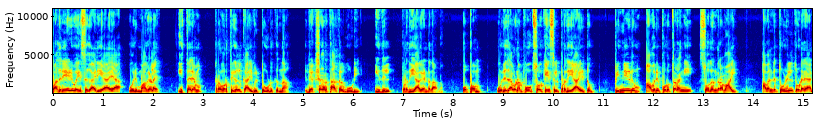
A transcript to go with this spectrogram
പതിനേഴ് വയസ്സുകാരിയായ ഒരു മകളെ ഇത്തരം പ്രവൃത്തികൾക്കായി വിട്ടുകൊടുക്കുന്ന രക്ഷകർത്താക്കൾ കൂടി ഇതിൽ പ്രതിയാകേണ്ടതാണ്. ഒപ്പം ഒരു തവണ പോക്സോ കേസിൽ പ്രതിയായിട്ടും പിന്നീടും അവന് പുറത്തിറങ്ങി സ്വതന്ത്രമായി അവന്റെ തൊഴിൽ തുടരാൻ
